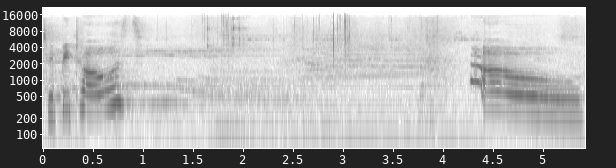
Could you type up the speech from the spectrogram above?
Tippy toes? Oh.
